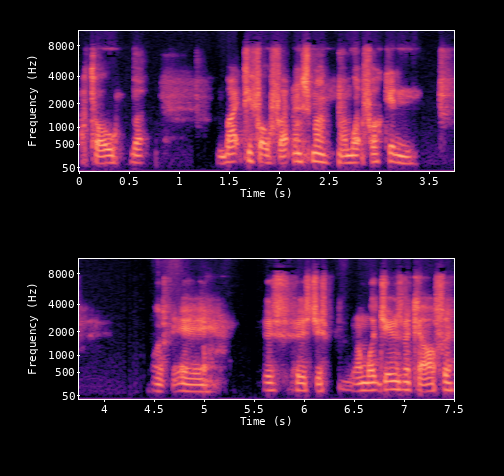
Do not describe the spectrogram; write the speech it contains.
at all. But I'm back to full fitness, man. I'm like fucking, like, uh, who's, who's just, I'm like James McCarthy.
